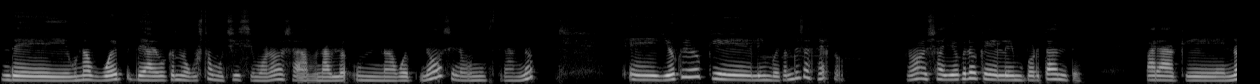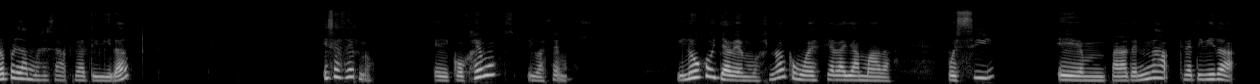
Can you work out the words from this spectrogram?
de una web de algo que me gusta muchísimo, ¿no? O sea, una, web no, sino un Instagram, ¿no? Eh, yo creo que lo importante es hacerlo, ¿no? O sea, yo creo que lo importante para que no perdamos esa creatividad es hacerlo. Eh, cogemos y lo hacemos. Y luego ya vemos, ¿no? Como decía la llamada. Pues sí, em, para tener una creatividad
